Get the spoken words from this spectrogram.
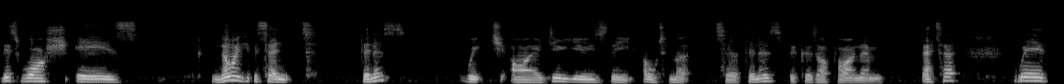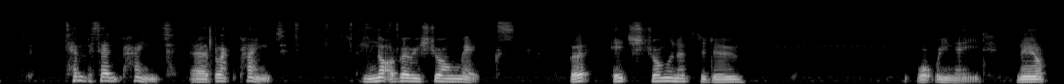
this wash is 90% thinners which I do use the ultimate uh, thinners because I find them better with 10% paint, uh, black paint. Not a very strong mix, but it's strong enough to do what we need. Now,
